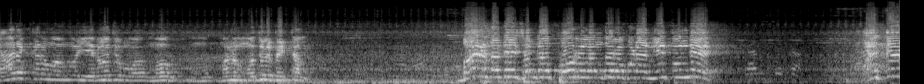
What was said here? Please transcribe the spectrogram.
కార్యక్రమం ఈ రోజు మనం మొదలు పెట్టాం. భారతదేశంలో పౌరులందరూ కూడా నీతి ఉంది. అక్కడ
